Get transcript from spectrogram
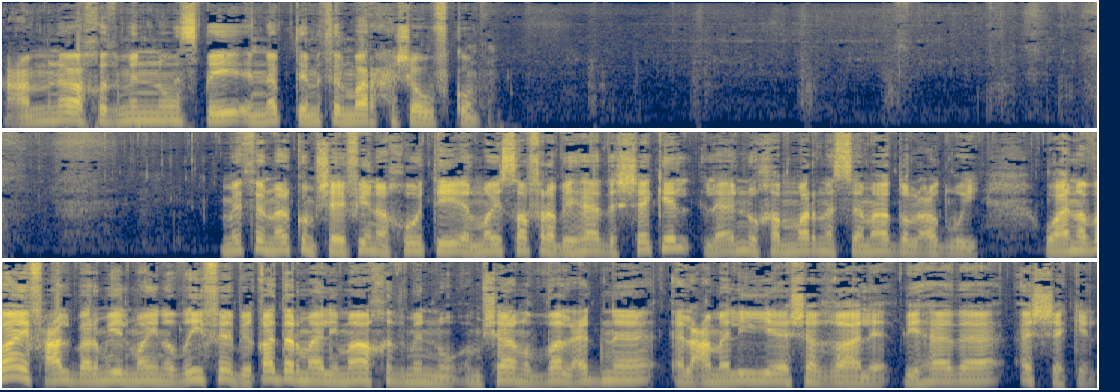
عم ناخذ منه نسقي النبتة مثل ما راح أشوفكم. مثل ما لكم شايفين أخوتي المي صفرة بهذا الشكل لأنه خمرنا السماد العضوي. وأنا ضايف على البرميل مي نظيفة بقدر ما لي ماخذ منه مشان تظل عندنا العملية شغالة بهذا الشكل.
